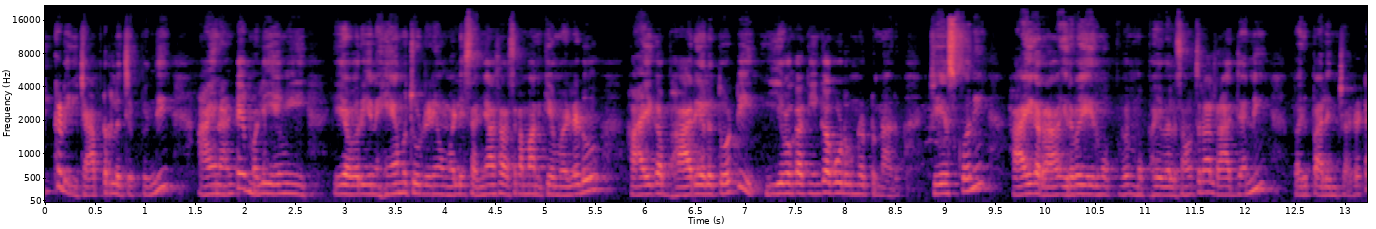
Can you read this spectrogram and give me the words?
ఇక్కడ ఈ చాప్టర్లో చెప్పింది. ఆయన అంటే మళ్ళీ ఏమి ఎవరు ఈయన హేమ చూడడం మళ్ళీ సన్యాసాశ్రమానికి ఏం వెళ్ళడు. హాయిగా భార్యలతోటి ఈవగా ఇంకా కూడా ఉన్నట్టున్నారు. చేసుకొని హాయిగా రా ఇరవై ఐదు ముప్పై ముప్పై వేల సంవత్సరాల రాజ్యాన్ని పరిపాలించాడట.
